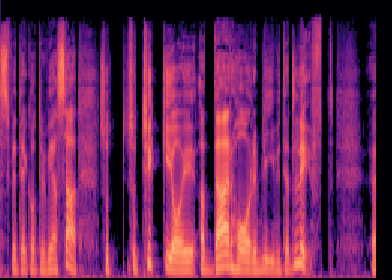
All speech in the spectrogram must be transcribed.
SVT kontra Viasat, så, så tycker jag ju att där har det blivit ett lyft. Eh,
